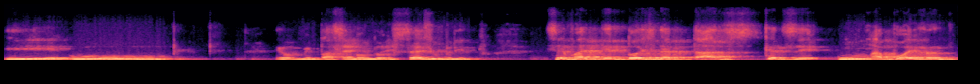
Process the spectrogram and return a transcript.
E o. Eu me passo Sérgio o nome do Sérgio Brito. Você vai ter dois deputados, quer dizer, um apoiando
